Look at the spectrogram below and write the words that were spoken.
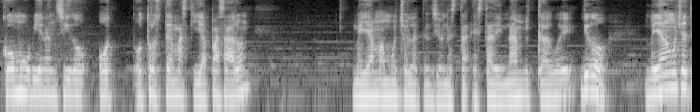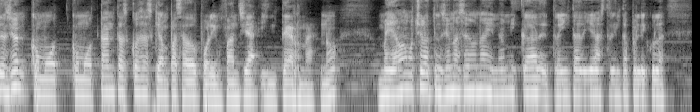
cómo hubieran sido otros temas que ya pasaron, me llama mucho la atención esta, esta dinámica, güey. Digo, me llama mucho la atención como, como tantas cosas que han pasado por infancia interna, ¿no? Me llama mucho la atención hacer una dinámica de 30 días, 30 películas,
